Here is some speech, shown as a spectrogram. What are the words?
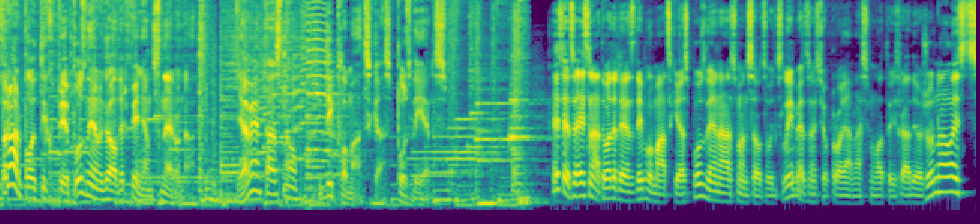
Par ārpolitiku pie pusdienu galda ir pieņemts nerunāt. Ja vien tās nav diplomātiskās pusdienas. Esiet sveicināti otrdienas diplomātiskajās pusdienās. Mani sauc Uģis Lībijams, un es joprojām esmu Latvijas radio žurnālists.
